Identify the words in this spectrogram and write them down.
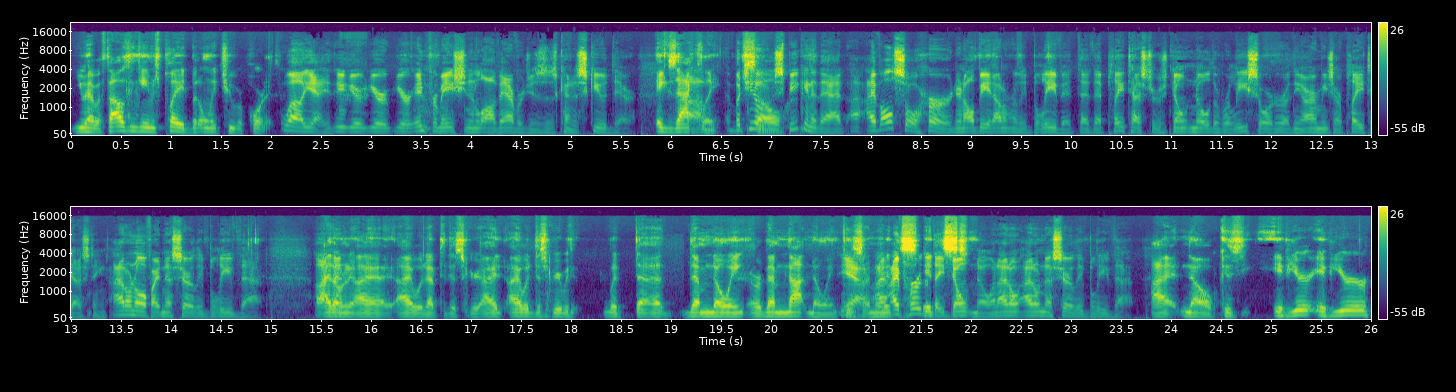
you have a thousand games played but only two reported? Well, yeah, your your your information and law of averages is kind of skewed there. Exactly. Um, but you know, So- speaking of that, I've also heard, and albeit I don't really believe it, that, that playtesters don't know the release order of the armies are playtesting. I don't know if I necessarily believe that. Uh, I don't. I I would have to disagree. I I would disagree with with uh, them knowing or them not knowing. Yeah, I mean, have heard that they don't know, and I don't. I don't necessarily believe that. I no, because if you're if you're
